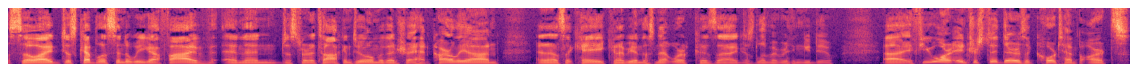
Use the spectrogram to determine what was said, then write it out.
so I just kept listening to We Got Five, and then just started talking to him. Eventually, I had Carly on, and I was like, "Hey, can I be on this network? Because I just love everything you do." Uh, if you are interested, there is a Core Temp Arts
